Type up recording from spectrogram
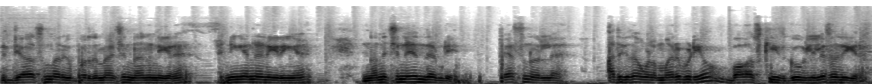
வித்தியாசமாக இருக்க போகிறது மேட்ச்னு நான் நினைக்கிறேன். நீங்கள் என்ன நினைக்கிறீங்க? நினச்சினே இருந்த எப்படி பேசணும் இல்லை. அதுக்கு தான் உங்களை மறுபடியும் பாஸ் கீஸ் கூகுளில் சந்திக்கிறேன்.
